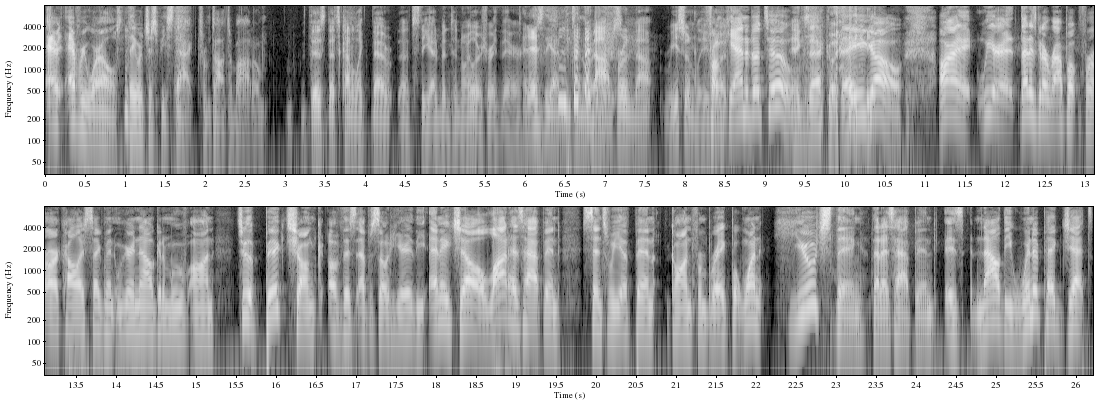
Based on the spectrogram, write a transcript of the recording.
everywhere else they would just be stacked from top to bottom. This that's kind of like that. That's the Edmonton Oilers right there. It is the Edmonton Oilers. Not for not recently, from but Canada too. exactly. There you go. All right, we are. That is going to wrap up for our college segment. We are now going to move on to the big chunk of this episode here, the NHL. A lot has happened since we have been gone from break, but one huge thing that has happened is now the Winnipeg Jets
